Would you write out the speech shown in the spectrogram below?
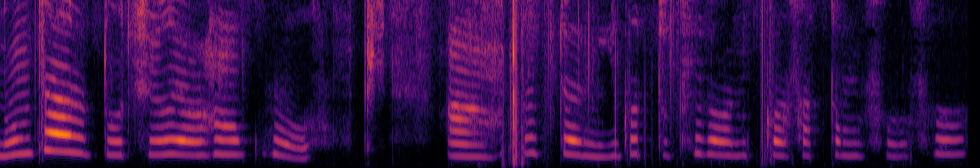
농사를 또 지어야 하고, 피- 아, 일단 이것도 필요하니까 사탕수수.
